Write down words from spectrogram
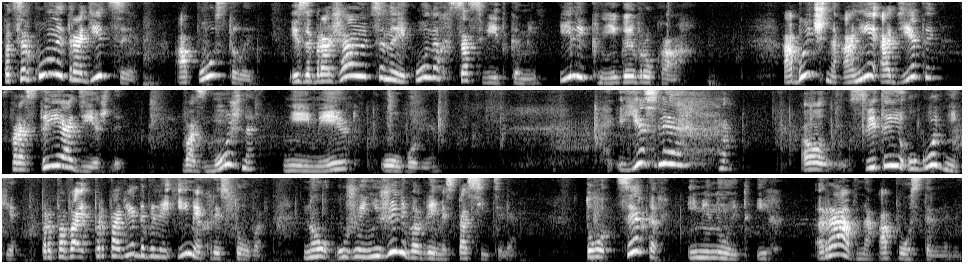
По церковной традиции апостолы изображаются на иконах со свитками или книгой в руках. Обычно они одеты в простые одежды, возможно, не имеют обуви. Если э, святые угодники проповедовали имя Христова, но уже не жили во время Спасителя, то церковь именует их равноапостольными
